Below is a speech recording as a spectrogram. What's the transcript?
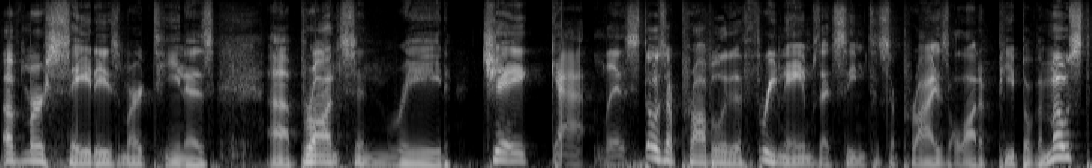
of Mercedes Martinez, uh, Bronson Reed, Jake Atlas. Those are probably the three names that seem to surprise a lot of people the most.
